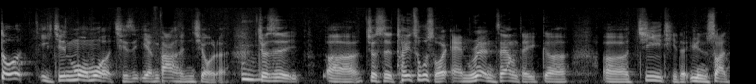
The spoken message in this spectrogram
都已经默默其实研发很久了，就是呃就是推出所谓 MRAM 这样的一个呃记忆体的运算。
